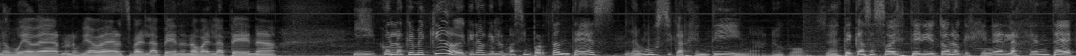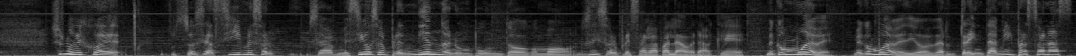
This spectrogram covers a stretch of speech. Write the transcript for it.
los voy a ver, no los voy a ver, si vale la pena, no vale la pena. Y con lo que me quedo, que creo que lo más importante es la música argentina, en este caso soy estéreo y todo lo que genera la gente. Yo no dejo de o sea, sí me, o sea, me sigo sorprendiendo en un punto, como, no sé si sorpresa la palabra, que me conmueve, me conmueve, digo, ver 30.000 personas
